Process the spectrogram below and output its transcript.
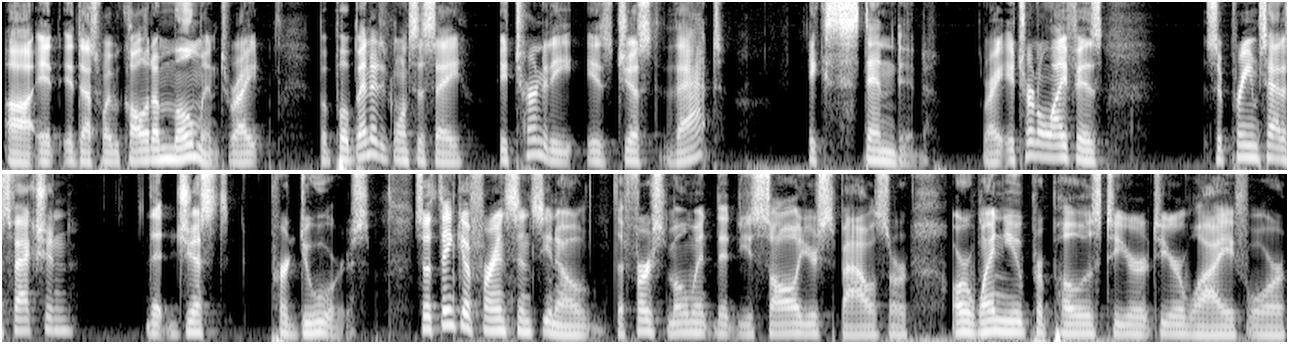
Uh, it, it, that's why we call it a moment, right? But Pope Benedict wants to say eternity is just that extended, right? Eternal life is supreme satisfaction that just perdures. So think of, for instance, you know, the first moment that you saw your spouse, or or when you proposed to your to your wife, or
